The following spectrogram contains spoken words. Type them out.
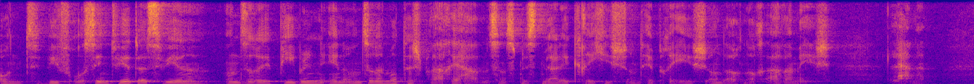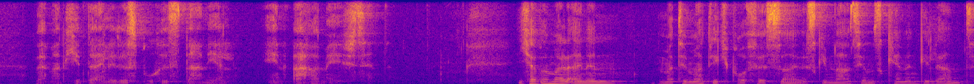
Und wie froh sind wir, dass wir unsere Bibeln in unserer Muttersprache haben, sonst müssten wir alle Griechisch und Hebräisch und auch noch Aramäisch lernen, weil manche Teile des Buches Daniel in Aramäisch sind. Ich habe mal einen Mathematikprofessor eines Gymnasiums kennengelernt,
